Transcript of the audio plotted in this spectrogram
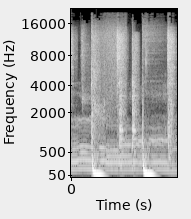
her.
